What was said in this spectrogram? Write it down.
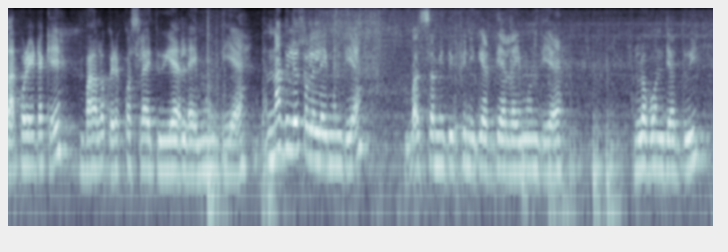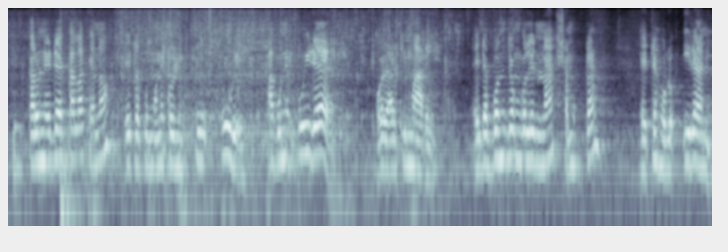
তারপরে এটাকে ভালো করে কষলায় ধুইয়া, লেমন দিয়ে, না দিলেও চলে লেমন দিয়ে, বাস আমি দুই ফিনিগার দিয়া লেমন দিয়ে, লবণ দেওয়া দুই কারণ এটা কালা কেন? এটা তো মনে করেন পুড়ে। আগুনে পুইরে ওরা আর কি মারে। এটা বন জঙ্গলের না শামুকটা? এটা হলো ইরানি।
